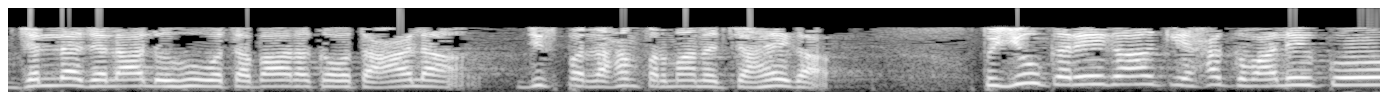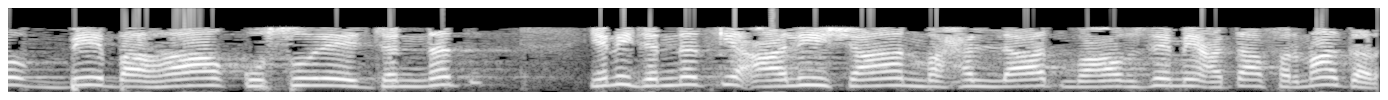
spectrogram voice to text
جل جلال و تبارک و تعالی جس پر رحم فرمانا چاہے گا۔ تو یوں کرے گا کہ حق والے کو بے بہا قصور جنت یعنی جنت کے عالی شان محلات معاوضے میں عطا فرما کر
